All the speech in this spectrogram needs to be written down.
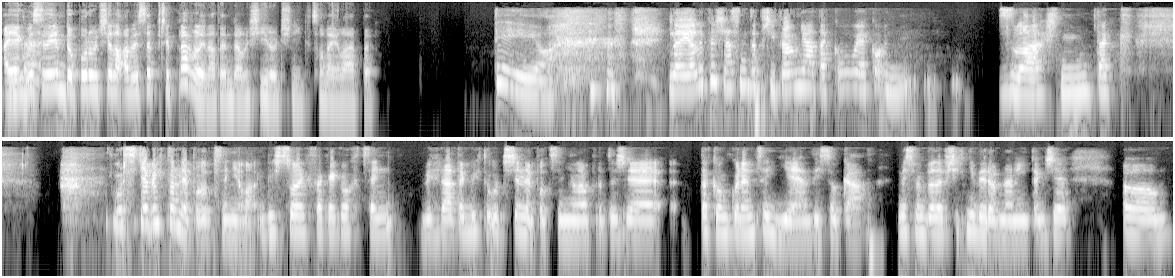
A jak by si jim doporučila, aby se připravili na ten další ročník, co nejlépe? Ty jo. no jelikož já jsem to přípravu měla takovou jako zvláštní, tak určitě bych to nepodcenila. Když člověk fakt jako chce vyhrát, tak bych to určitě nepodcenila, protože ta konkurence je vysoká. My jsme byli všichni vyrovnaní, takže um,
